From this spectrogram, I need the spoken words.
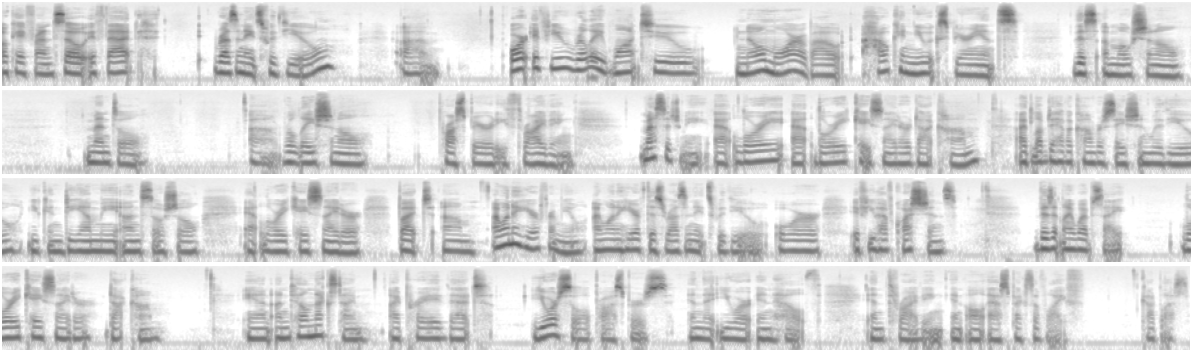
Okay, friend. So if that resonates with you, um, or if you really want to know more about how can you experience this emotional, mental, uh, relational prosperity, thriving, message me at Lori at LoriKSnyder.com. I'd love to have a conversation with you. You can DM me on social at Lori K. Snyder. But um, I want to hear from you. I want to hear if this resonates with you or if you have questions. Visit my website, loriksnyder.com. And until next time, I pray that your soul prospers and that you are in health and thriving in all aspects of life. God bless.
